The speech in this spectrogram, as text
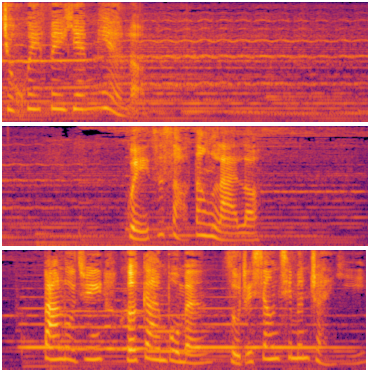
就灰飞烟灭了。鬼子扫荡来了，八路军和干部们组织乡亲们转移，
